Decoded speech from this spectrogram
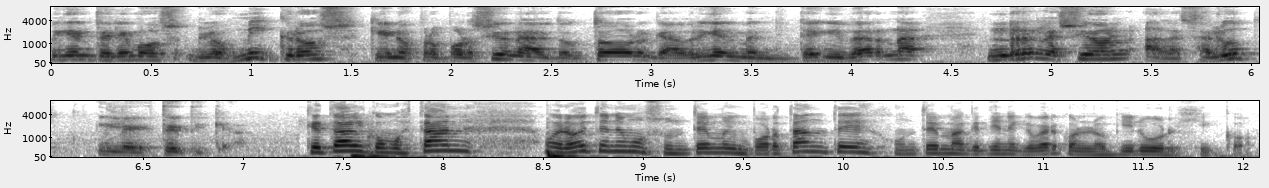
también tenemos los micros que nos proporciona el doctor Gabriel Menditegui Berna en relación a la salud y la estética. ¿Qué tal? ¿Cómo están? Bueno, hoy tenemos un tema importante, un tema que tiene que ver con lo quirúrgico.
